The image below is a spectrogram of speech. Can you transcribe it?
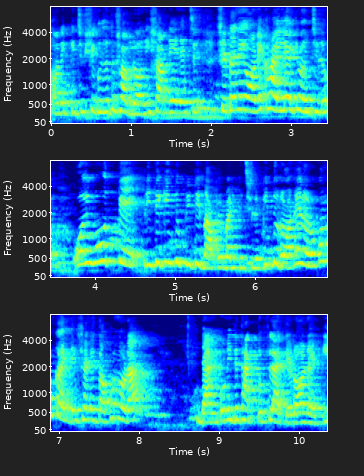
অনেক কিছু, সেগুলো তো সব রনই সামনে এনেছে। সেটা নিয়ে অনেক হাইলাইট হয়েছিল। ওই মুহূর্তে প্রীতি কিন্তু প্রীতির বাপের বাড়িতে ছিল। কিন্তু রনের ওরকম কন্ডিশনে তখন ওরা ডানকনিতে থাকতো ফ্ল্যাটে রন আর কি।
